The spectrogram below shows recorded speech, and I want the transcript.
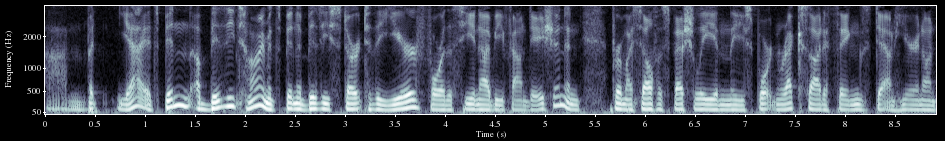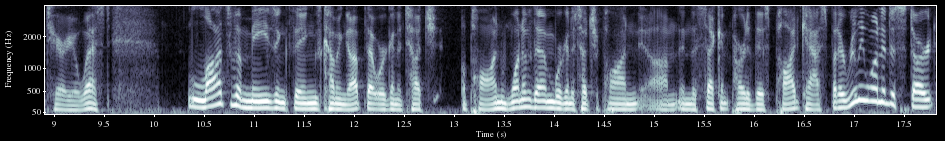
Um, but yeah, it's been a busy time. It's been a busy start to the year for the CNIB Foundation and for myself, especially in the sport and rec side of things down here in Ontario West. Lots of amazing things coming up that we're going to touch upon. One of them we're going to touch upon um, in the second part of this podcast, but I really wanted to start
